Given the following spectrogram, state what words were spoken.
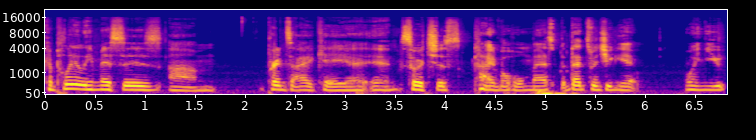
completely misses um, Prince Iaukea, and so it's just kind of a whole mess. But that's what you get when you,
